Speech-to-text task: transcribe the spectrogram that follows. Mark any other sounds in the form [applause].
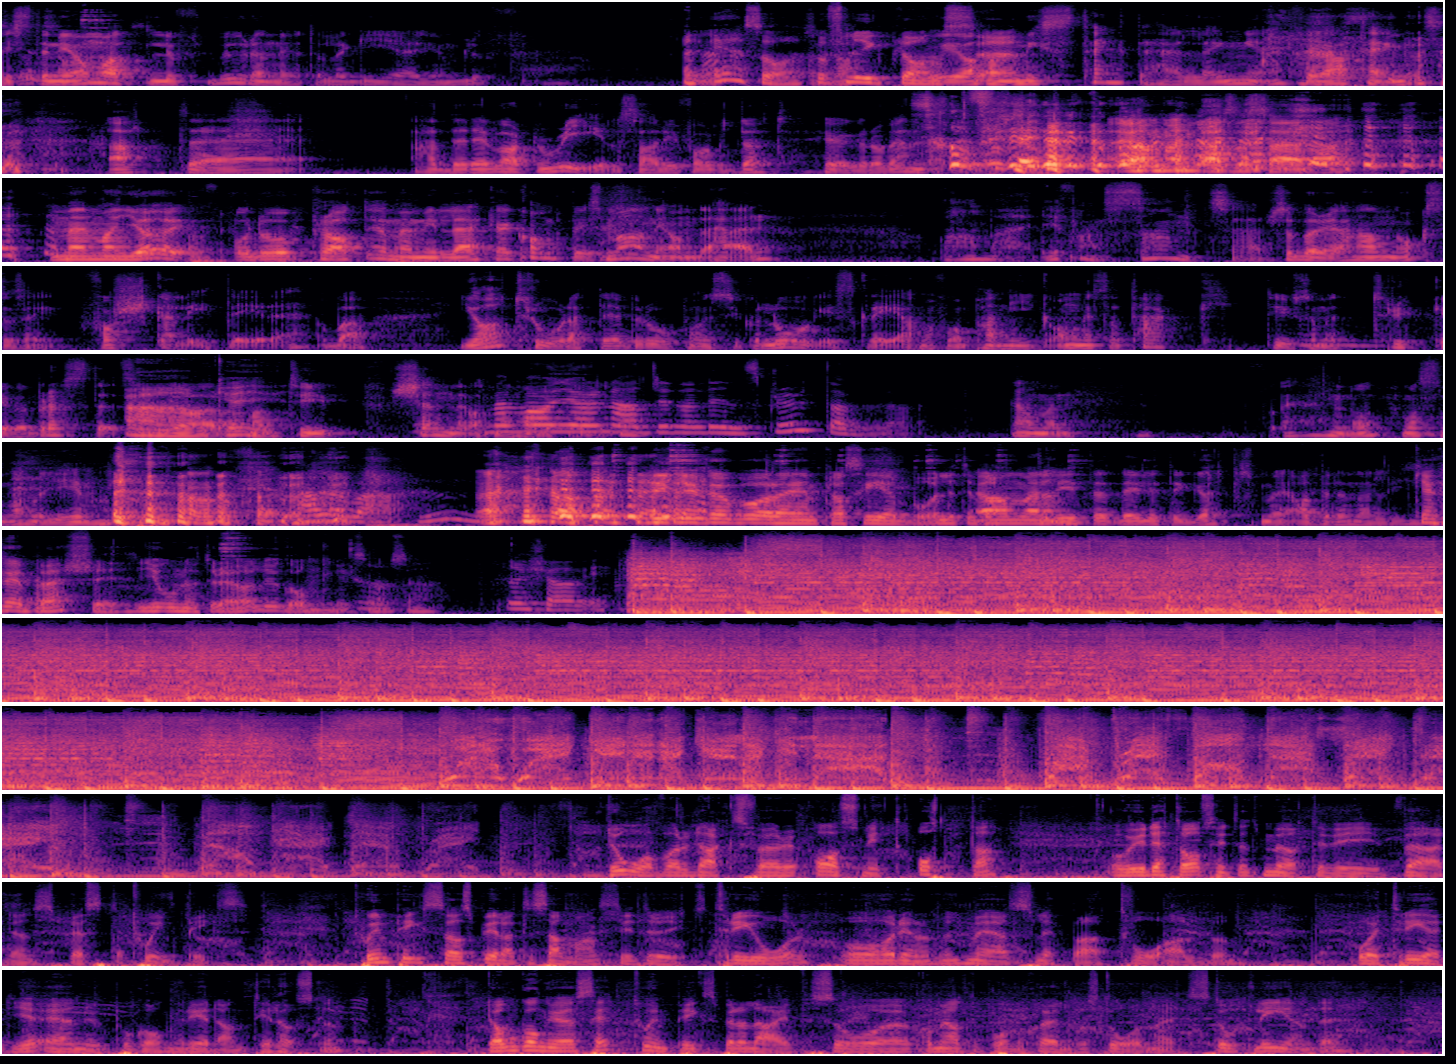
Visste ni om att luftburen neutralagi är ju en bluff? Ja, det är så? Så flygplans... Och jag har eh, misstänkt det här länge, för jag har tänkt [laughs] att eh, hade det varit real så hade ju folk dött höger och vänster. [laughs] ja, men alltså så här, Men man gör och då pratade jag med min läkarkompis Mani om det här. Och han bara, det är fan sant så här. Så började han också så här, forska lite i det och bara, jag tror att det beror på en psykologisk grej, att man får en panikångestattack, typ som ett tryck över bröstet som Ah, gör okej. att man typ känner att Men man har vad det gör på en riktigt. adrenalinsprutan då? Ja, men [laughs] något måste man väl ge [laughs] Alla bara, mm. [laughs] Det kanske bara är en placebo, lite Ja, vatten. men lite, det är lite gött med adrenalin. Kanske är bärs i. Jordnötter och öl är gott Mm. liksom. Så. nu kör vi. Då var det dags för avsnitt 8. Och i detta avsnittet möter vi världens bästa Twin Peaks. Twin Peaks har spelat tillsammans i drygt tre år och har redan hunnit med att släppa två album. Och ett tredje är nu på gång redan till hösten. De gånger jag sett Twin Peaks spela live så kommer jag alltid på mig själv och står med ett stort leende.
